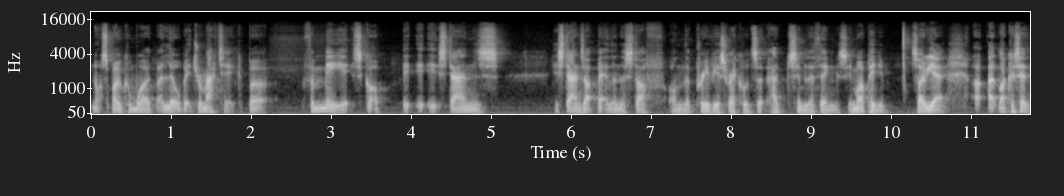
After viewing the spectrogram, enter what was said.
not spoken word, but a little bit dramatic. But for me, it's got a, it, it stands it stands up better than the stuff on the previous records that had similar things, in my opinion. So yeah, uh, uh, like I said,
